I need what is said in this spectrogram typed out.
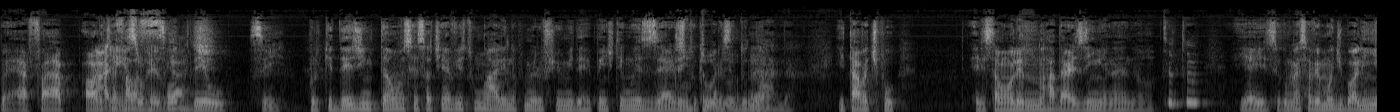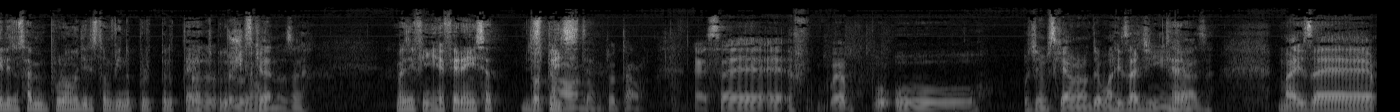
a, a- a hora que você Aliens fala, fodeu. Sim. Porque desde então você só tinha visto um alien no primeiro filme e de repente tem um exército Tem que tudo, apareceu do é. nada. E tava tipo. Eles estavam olhando no radarzinho, né? no- E aí você começa a ver um monte de bolinha e eles não sabem por onde eles estão vindo por- pelo teto, Pelo- pelo pelos chão. canos, é. Mas enfim, referência Total, explícita. não, total. Essa é... é- é- o, o, o James Cameron deu uma risadinha em É. casa. Mas é...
